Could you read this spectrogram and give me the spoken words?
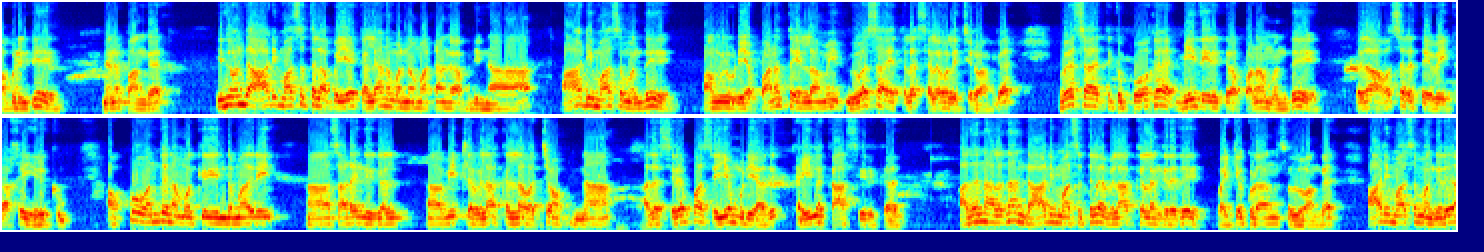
அப்படின்ட்டு நினைப்பாங்க. இது வந்து ஆடி மாசத்துல அப்ப ஏன் கல்யாணம் பண்ண மாட்டாங்க அப்படின்னா ஆடி மாசம் வந்து அவங்களுடைய பணத்தை எல்லாமே விவசாயத்துல செலவழிச்சிருவாங்க. விவசாயத்துக்கு போக மீதி இருக்கிற பணம் வந்து ஏதாவது அவசர தேவைக்காக இருக்கும். அப்போ வந்து நமக்கு இந்த மாதிரி சடங்குகள் வீட்டுல விழாக்கள்லாம் வச்சோம் அப்படின்னா அதை சிறப்பா செய்ய முடியாது கையில காசு இருக்காது. அதனாலதான் இந்த ஆடி மாசத்துல விழாக்கள்ங்கிறது வைக்கக்கூடாதுன்னு சொல்லுவாங்க. ஆடி மாசம்ங்கிறது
